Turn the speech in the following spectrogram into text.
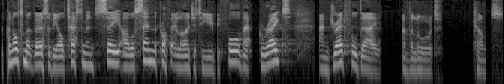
The penultimate verse of the Old Testament See, I will send the prophet Elijah to you before that great and dreadful day of the Lord comes.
